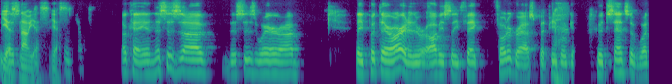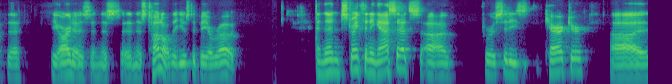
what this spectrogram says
Is yes, that- now yes, yes. Okay, and this is uh, this is where uh, they put their art. They're obviously fake photographs, but people get a good sense of what the the art is in this in this tunnel that used to be a road. And then strengthening assets uh, for a city's character. Uh,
